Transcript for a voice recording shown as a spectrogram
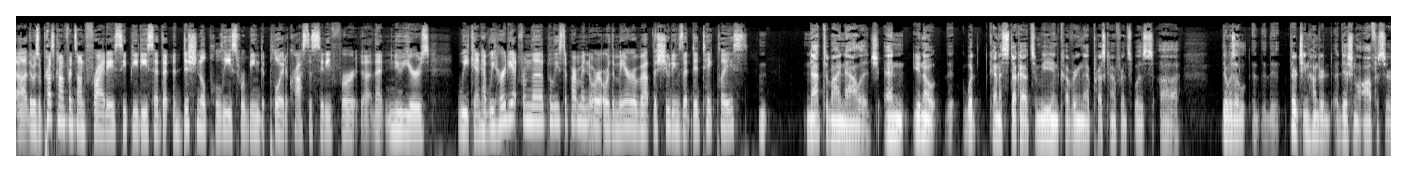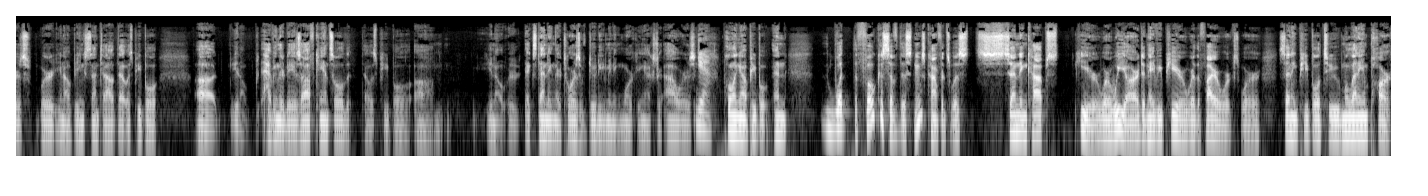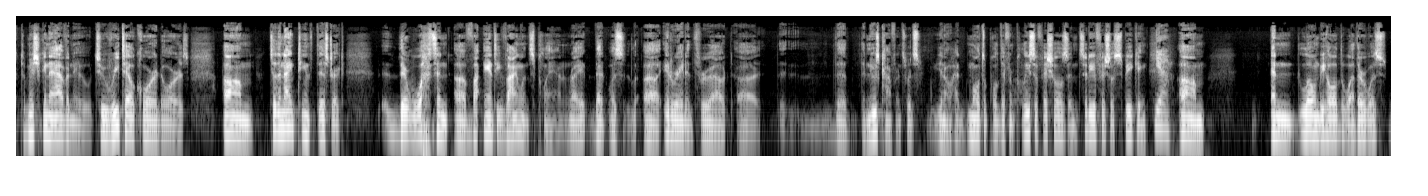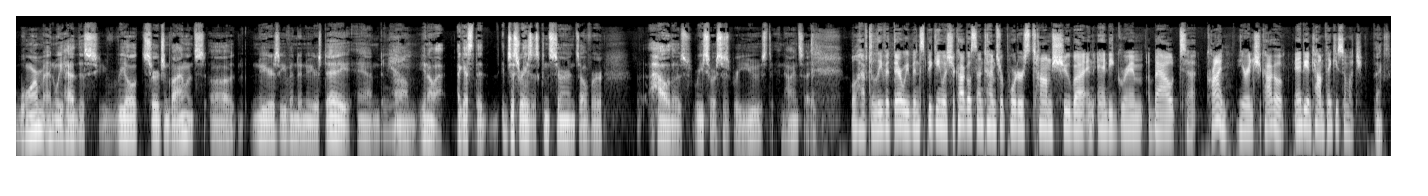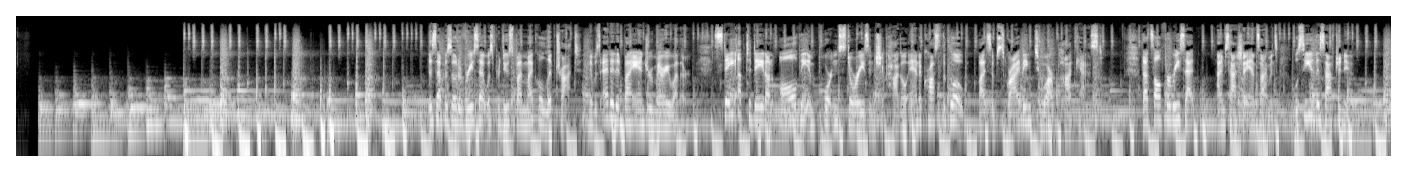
Uh, there was a press conference on Friday. CPD said that additional police were being deployed across the city for uh, that New Year's weekend. Have we heard yet from the police department or, or the mayor about the shootings that did take place? Not to my knowledge. And, you know, what kind of stuck out to me in covering that press conference was uh, there was a the 1,300 additional officers were, you know, being sent out. That was people, uh, you know, having their days off canceled. That was people, um, you know, extending their tours of duty, meaning working extra hours. Yeah. Pulling out people. And what the focus of this news conference was sending cops here where we are to Navy Pier where the fireworks were, sending people to Millennium Park, to Michigan Avenue, to retail corridors, um, to the 19th district. There wasn't a anti-violence plan, right? That was uh, iterated throughout uh, the the news conference, which you know had multiple different police officials and city officials speaking. Yeah. Um, and lo and behold, the weather was warm, and we had this real surge in violence uh, New Year's Eve into New Year's Day, and Yeah. um, you know, I, I guess that it just raises concerns over how those resources were used in hindsight. We'll have to leave it there. We've been speaking with Chicago Sun-Times reporters Tom Schuba and Andy Grimm about uh, crime here in Chicago. Andy and Tom, thank you so much. Thanks. This episode of Reset was produced by Michael Liptrot and it was edited by Andrew Merriweather. Stay up to date on all the important stories in Chicago and across the globe by subscribing to our podcast. That's all for Reset. I'm Sasha Ann Simons. We'll see you this afternoon.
